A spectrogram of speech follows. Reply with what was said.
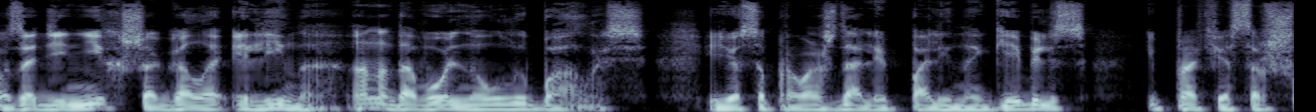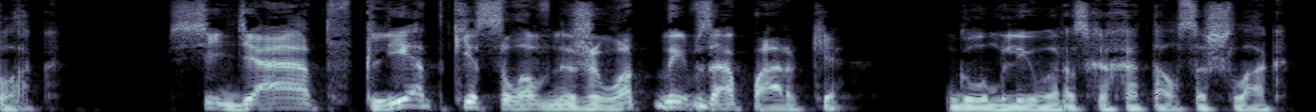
Позади них шагала Элина, она довольно улыбалась. Ее сопровождали Полина Геббельс и профессор Шлак. «Сидят в клетке, словно животные в зоопарке», — глумливо расхохотался Шлак.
